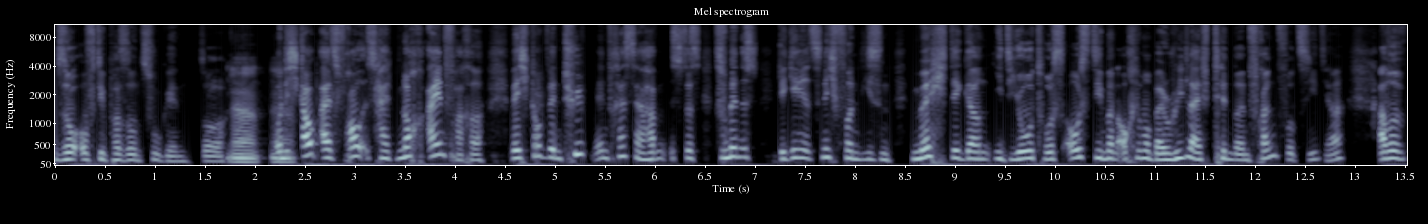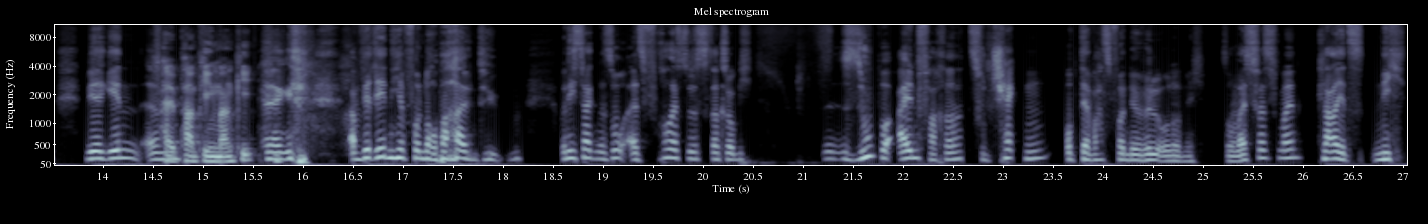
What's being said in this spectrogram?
so auf die Person zugehen. So. Ja, ja. Und ich glaube, als Frau ist halt noch einfacher. Weil ich glaube, wenn Typen Interesse haben, ist das zumindest, wir gehen jetzt nicht von diesen möchtegern Idiotos aus, die man auch immer bei Real Life Tinder in Frankfurt sieht, ja. Aber wir gehen. Ähm, Hi, Pumping Monkey. Äh, aber wir reden hier von normalen Typen. Und ich sage mal so, als Frau hast du das, glaube ich, super einfacher zu checken, ob der was von dir will oder nicht. So, weißt du, was ich meine? Klar, jetzt nicht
